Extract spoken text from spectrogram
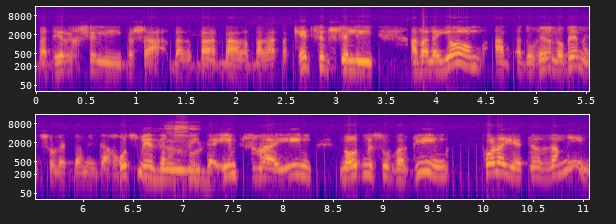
בדרך שלי, בשע, ב, ב, ב, ב, בקצב שלי, אבל היום הדובר לא באמת שולט במידע. חוץ מאיזה נכון. מידעים צבאיים מאוד מסווגים, כל היתר זמין.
